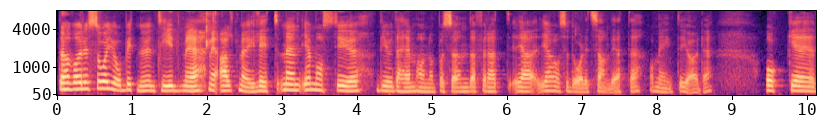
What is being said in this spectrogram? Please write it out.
det har varit så jobbigt nu en tid med, med allt möjligt, men jag måste ju bjuda hem honom på söndag för att jag, jag har så dåligt samvete om jag inte gör det. Och eh,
